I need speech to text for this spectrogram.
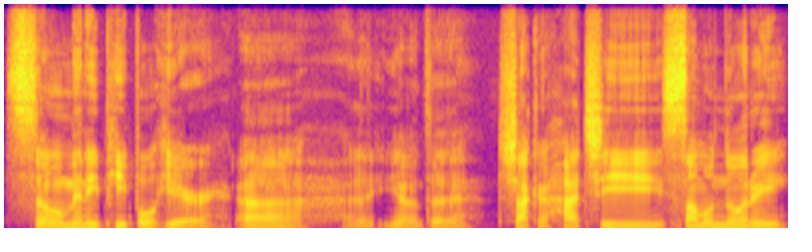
so many people here. Uh, you know, the Shakuhachi, Samonori,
